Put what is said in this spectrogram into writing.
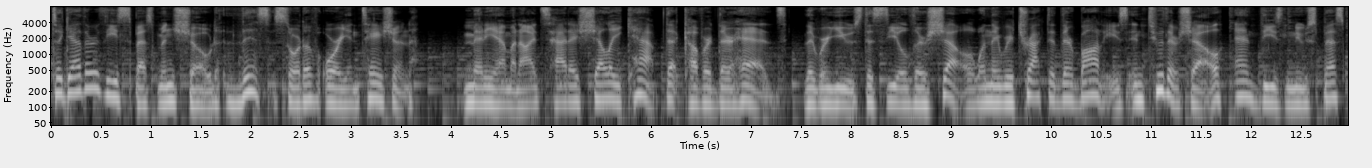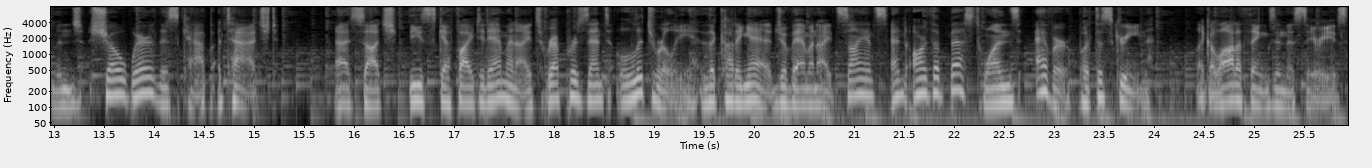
Together, these specimens showed this sort of orientation. Many ammonites had a shelly cap that covered their heads. They were used to seal their shell when they retracted their bodies into their shell, and these new specimens show where this cap attached. As such, these scaphitid ammonites represent literally the cutting edge of ammonite science and are the best ones ever put to screen, like a lot of things in this series.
